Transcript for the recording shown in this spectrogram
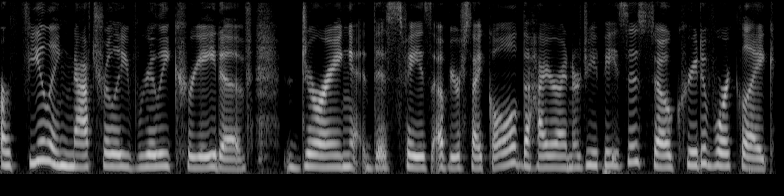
are feeling naturally really creative during this phase of your cycle, the higher energy phases. So, creative work like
